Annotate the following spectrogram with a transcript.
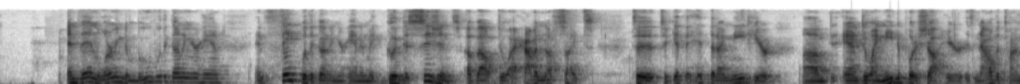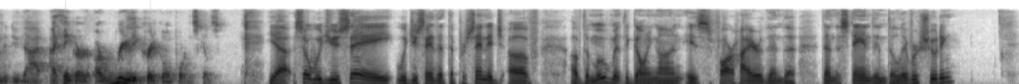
and then learning to move with a gun in your hand and think with a gun in your hand and make good decisions about do I have enough sights to to get the hit that I need here, um, and do I need to put a shot here? Is now the time to do that? I think are are really critical, important skills. Yeah. So would you say would you say that the percentage of of the movement that going on is far higher than the than the stand and deliver shooting?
